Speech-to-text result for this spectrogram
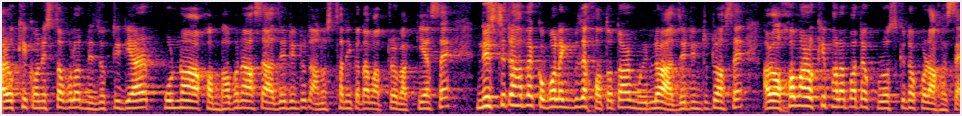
আৰক্ষী কনিষ্টবলত নিযুক্তি দিয়াৰ পূৰ্ণ সম্ভাৱনা আছে। আজিৰ দিনটোত আনুষ্ঠানিকতা মাত্ৰ বাকী আছে। নিশ্চিতভাৱে ক'ব লাগিব যে সততাৰ মূল্য আজিৰ দিনটোতো আছে আৰু অসম আৰক্ষীৰ ফালৰ পৰা তেওঁক পুৰস্কৃত কৰা হৈছে।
